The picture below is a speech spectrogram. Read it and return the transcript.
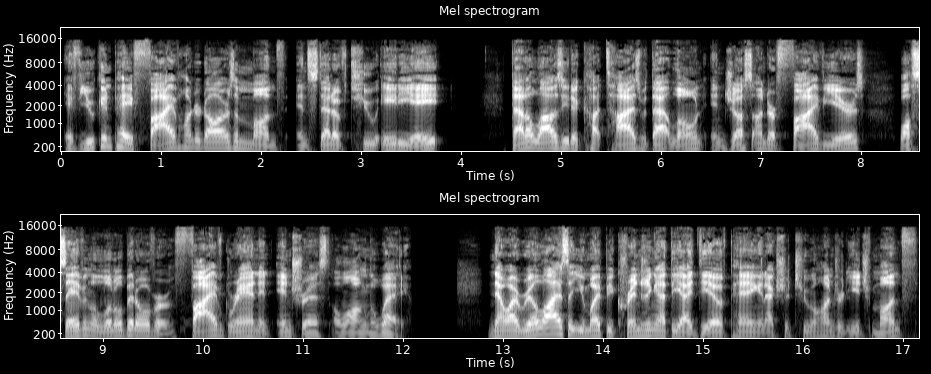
If you can pay $500 a month instead of 288, that allows you to cut ties with that loan in just under 5 years while saving a little bit over 5 grand in interest along the way. Now I realize that you might be cringing at the idea of paying an extra 200 each month,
